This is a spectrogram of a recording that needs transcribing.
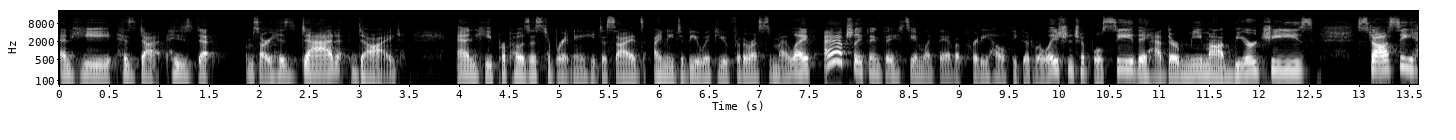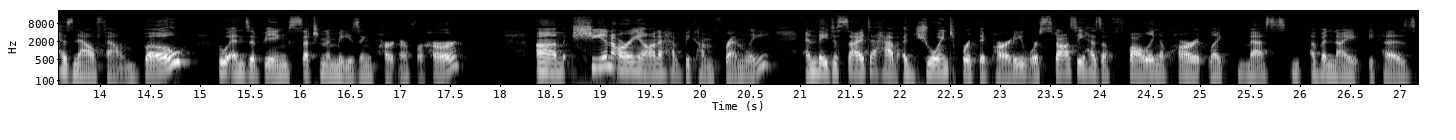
and he his dad his dad. I'm sorry, his dad died and he proposes to Brittany. He decides, I need to be with you for the rest of my life. I actually think they seem like they have a pretty healthy, good relationship. We'll see. They had their Mima beer cheese. Stassi has now found Beau, who ends up being such an amazing partner for her. Um, she and Ariana have become friendly and they decide to have a joint birthday party where Stassi has a falling apart, like mess of a night because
